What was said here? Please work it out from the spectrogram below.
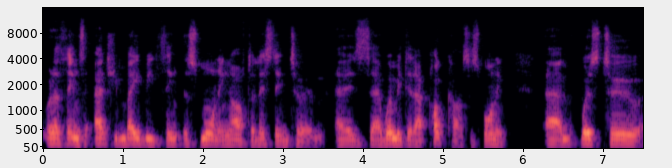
one of the things that actually made me think this morning after listening to him is uh, when we did our podcast this morning um, was to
